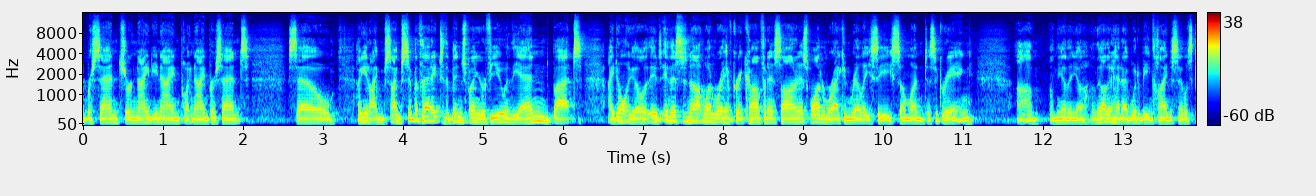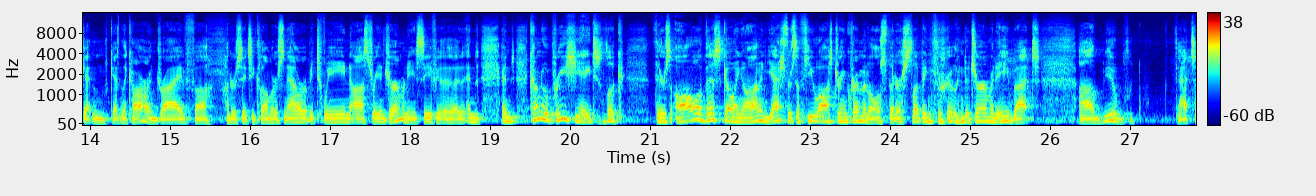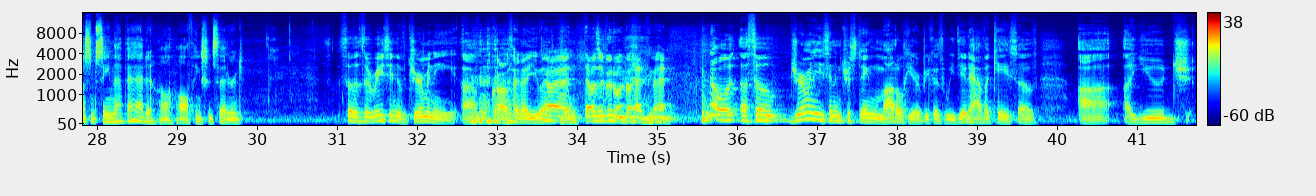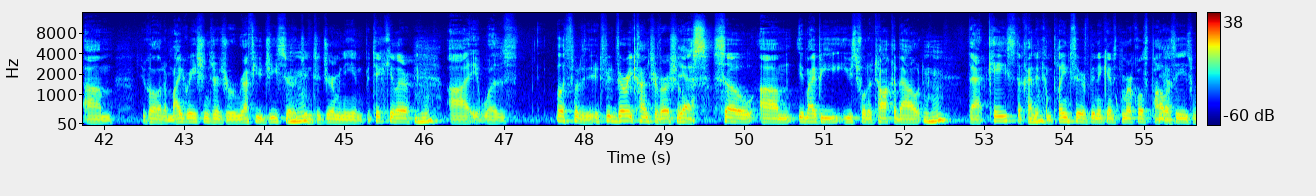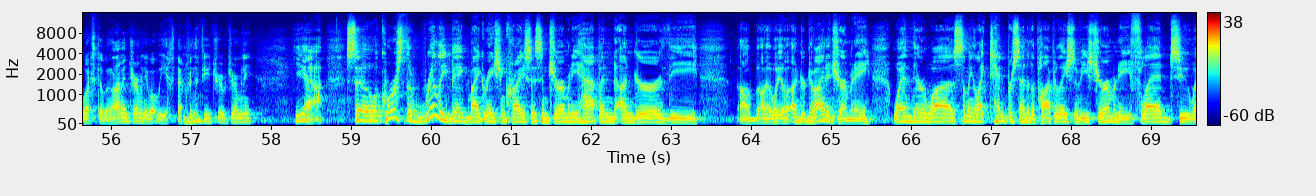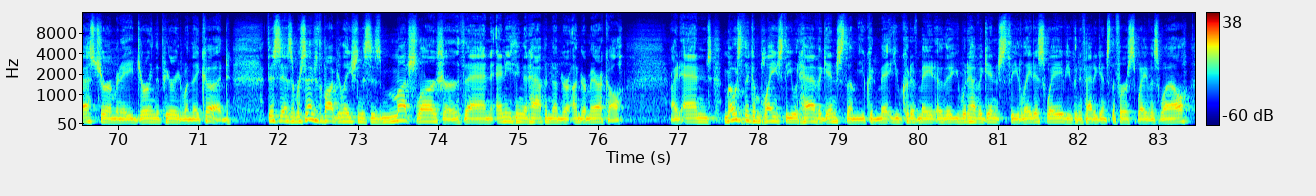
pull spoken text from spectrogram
or 99.9%. So, uh, you know, I'm, I'm sympathetic to the binge playing review in the end, but I don't, you know, it, it, this is not one where I have great confidence on. It's one where I can really see someone disagreeing. Um, on the other, you know, on the other hand, I would be inclined to say, let's get in, get in the car and drive uh, 160 kilometers an hour between Austria and Germany and see if, uh, and and come to appreciate. Look, there's all of this going on, and yes, there's a few Austrian criminals that are slipping through into Germany, but um, you know, that doesn't seem that bad, all, all things considered. So the raising of Germany, um, Carlos, I know you. no, uh, that was a good one. Go ahead. Go ahead. No, uh, so Germany is an interesting model here because we did have a case of uh, a huge. Um, you call it a migration surge or a refugee surge mm-hmm. into Germany in particular. Mm-hmm. Uh, it was let's put it. It's been very controversial. Yes. So um, it might be useful to talk about. Mm-hmm that case, the kind mm-hmm. of complaints there have been against Merkel's policies, yeah. what's going on in Germany, what we expect mm-hmm. for the mm-hmm. future of Germany? Yeah. So, of course, the really big migration crisis in Germany happened under the uh, uh under divided Germany, when there was something like 10% of the population of East Germany fled to West Germany during the period when they could. This, as a percentage of the population, this is much larger than anything that happened under under Merkel. Right, and most of the complaints that you would have against them, you could ma- you could have made, that you would have against the latest wave, you could have had against the first wave as well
